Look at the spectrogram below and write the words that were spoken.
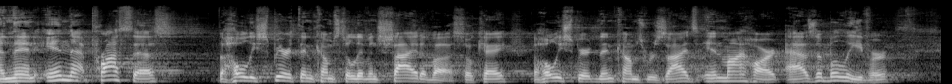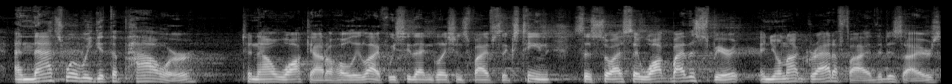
And then in that process, the Holy Spirit then comes to live inside of us, okay? The Holy Spirit then comes, resides in my heart as a believer, and that's where we get the power to now walk out a holy life. We see that in Galatians 5:16. It says, "So I say walk by the Spirit, and you'll not gratify the desires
